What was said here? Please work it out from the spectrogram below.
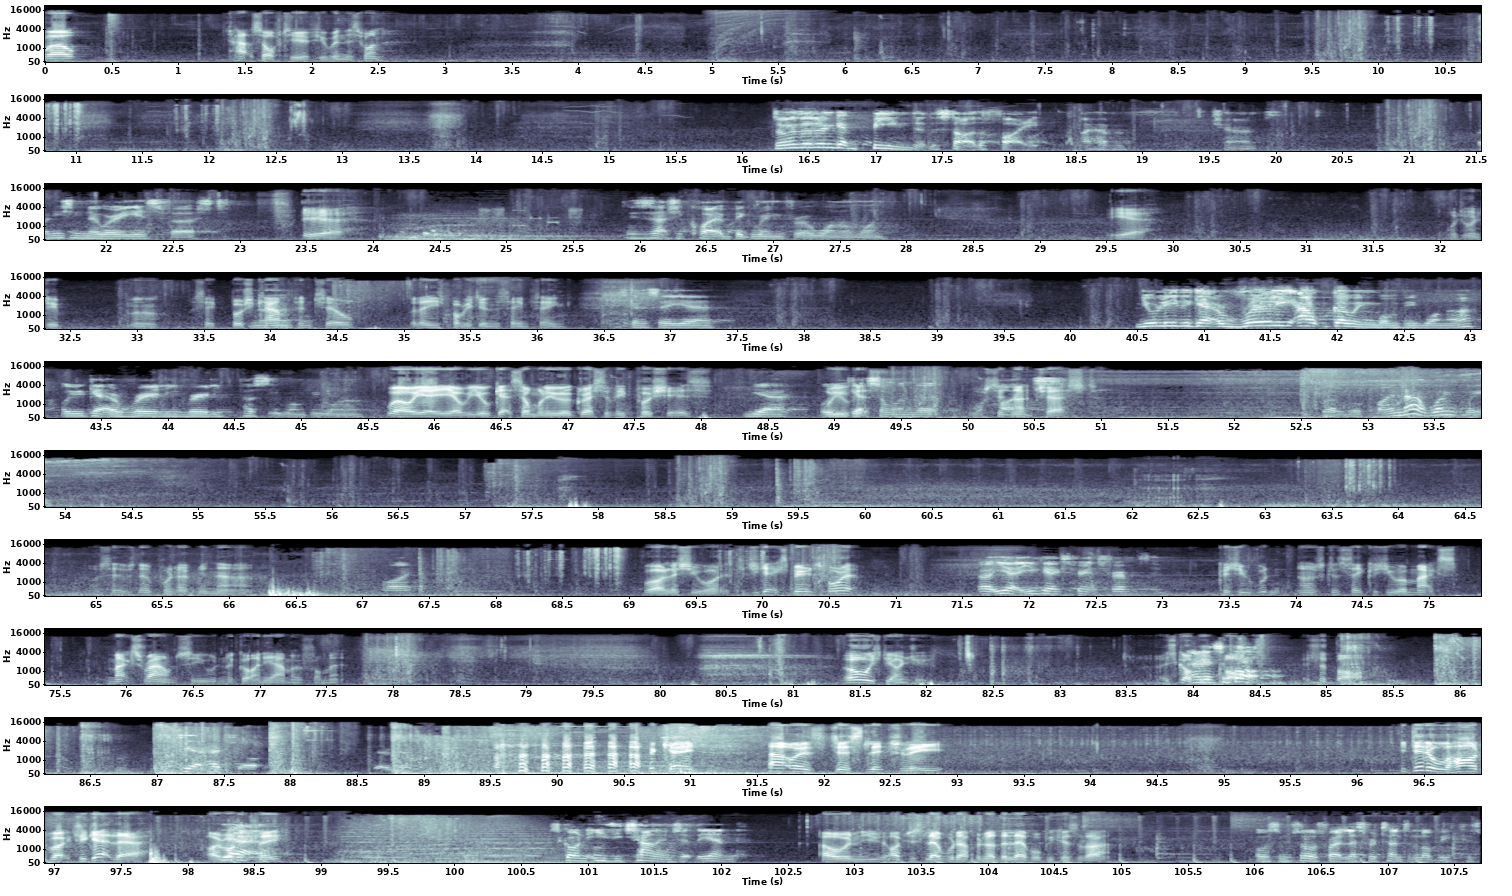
Well, hats off to you if you win this one. As long as I don't get beamed at the start of the fight, I have a chance. I need to know where he is first. Yeah. This is actually quite a big ring for a one-on-one. Yeah. What do you want to do? Oh, I say bush No. camp until. But then he's probably doing the same thing. I was gonna say, yeah. You'll either get a really outgoing 1v1er, or you get a really, really pussy 1v1er. Well, yeah, yeah. You'll get someone who aggressively pushes. Yeah, or, Or you get, get- someone that... What's in that chest? Well, we'll find out, won't we? Uh, I said there was no point opening that. Why? Well, unless you want. Did you get experience for it? Uh, yeah, you get experience for everything. Because you wouldn't. I was going to say because you were max, max round, so you wouldn't have got any ammo from it. Oh, he's behind you. It's got to And be it's a bot. bot. It's a bot. Yeah, headshot. There we go. okay, that was just literally. You did all the hard work to get there, ironically. It's got an easy challenge at the end. Oh, and you, I've just leveled up another level because of that. Awesome source. Right, let's return to lobby, because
